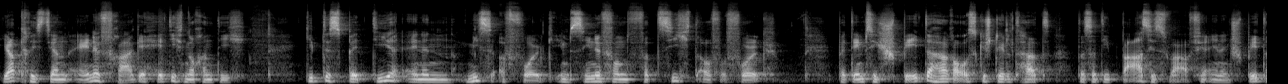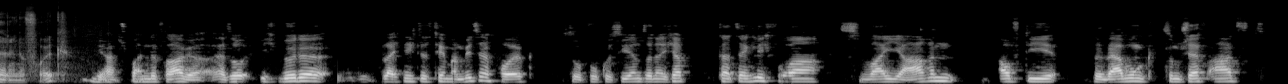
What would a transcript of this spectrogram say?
Ja, Christian, eine Frage hätte ich noch an dich. Gibt es bei dir einen Misserfolg im Sinne von Verzicht auf Erfolg? bei dem sich später herausgestellt hat, dass er die Basis war für einen späteren Erfolg? Ja, spannende Frage. Also ich würde vielleicht nicht das Thema Misserfolg so fokussieren, sondern ich habe tatsächlich vor zwei Jahren auf die Bewerbung zum Chefarzt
